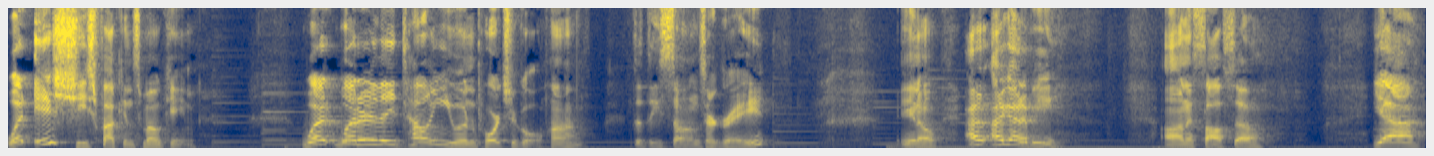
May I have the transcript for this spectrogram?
What is she fucking smoking? What what are they telling you in Portugal, huh? That these songs are great? You know, I, I gotta be honest also. Yeah,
